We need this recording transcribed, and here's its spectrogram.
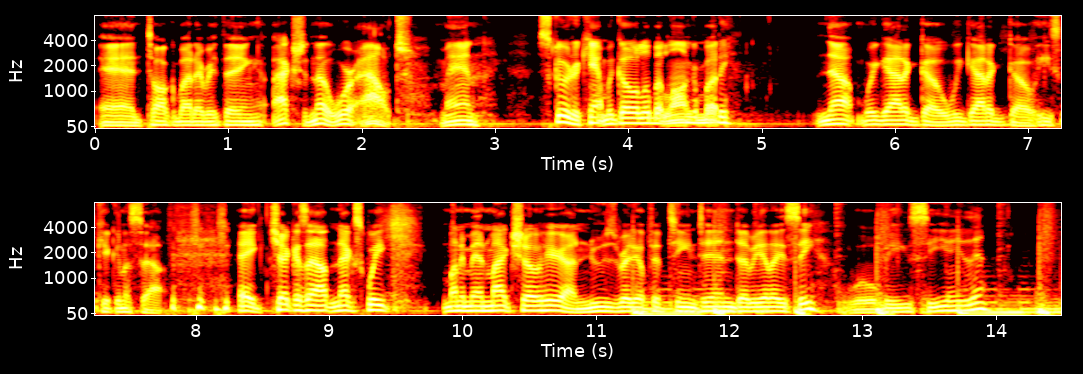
and talk about everything. Actually, no, we're out, man. Scooter, can't we go a little bit longer, buddy? No, we got to go. We got to go. He's kicking us out. hey, check us out next week. Money Man Mike Show here on News Radio 1510 WLAC. We'll be seeing you then.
